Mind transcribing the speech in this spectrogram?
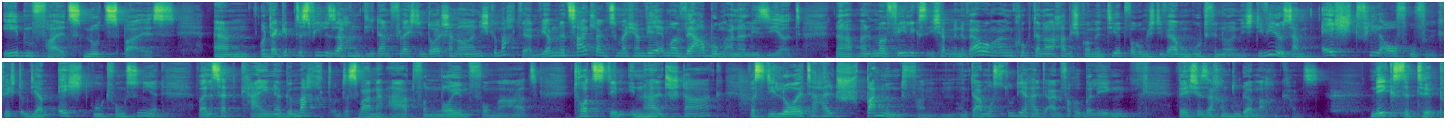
ebenfalls nutzbar ist. Ähm, und da gibt es viele Sachen, die dann vielleicht in Deutschland auch noch nicht gemacht werden. Wir haben eine Zeit lang zum Beispiel haben wir ja immer Werbung analysiert. Dann hat man immer Felix, ich habe mir eine Werbung angeguckt, danach habe ich kommentiert, warum ich die Werbung gut finde oder nicht. Die Videos haben echt viel Aufrufe gekriegt und die haben echt gut funktioniert, weil es hat keiner gemacht und das war eine Art von neuem Format, trotzdem inhaltsstark, was die Leute halt spannend fanden. Und da musst du dir halt einfach überlegen, welche Sachen du da machen kannst. Nächster Tipp.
